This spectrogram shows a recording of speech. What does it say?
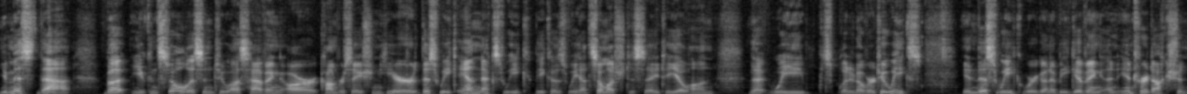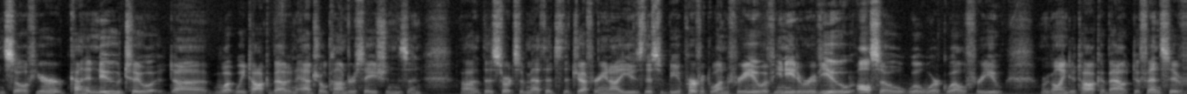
You missed that, but you can still listen to us having our conversation here this week and next week because we had so much to say to Johan that we split it over two weeks. In this week, we're going to be giving an introduction. So if you're kind of new to uh, what we talk about in Agile conversations and uh, the sorts of methods that Jeffrey and I use, this would be a perfect one for you. If you need a review, also will work well for you. We're going to talk about defensive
